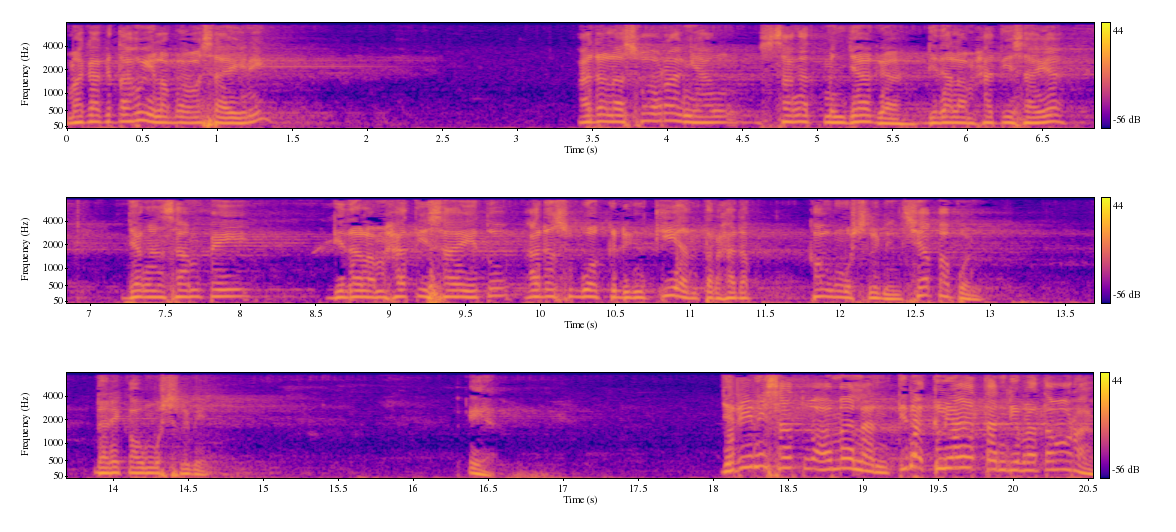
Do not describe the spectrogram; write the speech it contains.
maka ketahuilah bahwa saya ini adalah seorang yang sangat menjaga di dalam hati saya. Jangan sampai di dalam hati saya itu ada sebuah kedengkian terhadap kaum muslimin, siapa pun dari kaum muslimin. Iya. Jadi ini satu amalan, tidak kelihatan di mata orang.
